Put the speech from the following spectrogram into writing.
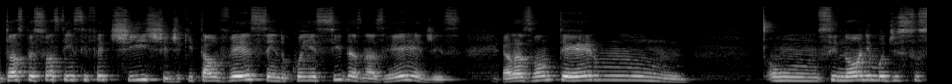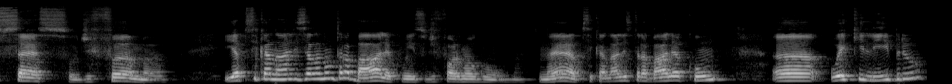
Então as pessoas têm esse fetiche de que talvez sendo conhecidas nas redes, elas vão ter um, um sinônimo de sucesso, de fama. E a psicanálise ela não trabalha com isso de forma alguma. Né? A psicanálise trabalha com uh, o equilíbrio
